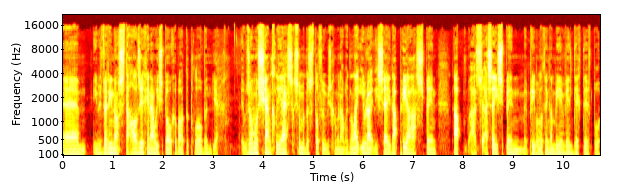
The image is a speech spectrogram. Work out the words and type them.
um, he was very nostalgic in how he spoke about the club, and Yeah. it was almost Shankly esque some of the stuff he was coming out with. And like you rightly say, that PR spin, that I say spin, people think I'm being vindictive, but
